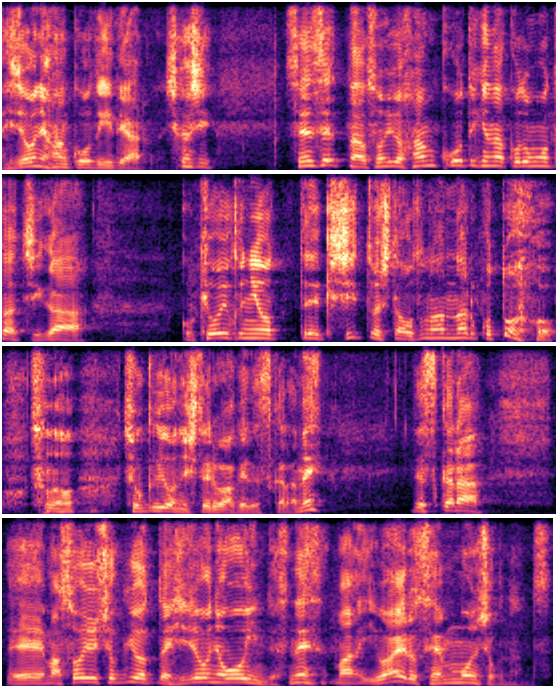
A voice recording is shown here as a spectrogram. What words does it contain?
非常に反抗的である。しかし、先生ってのはそういう反抗的な子供たちが、こう教育によってきちっとした大人になることを、その職業にしてるわけですからね。ですから、えー、まあ、そういう職業って非常に多いんですね。まあ、いわゆる専門職なんです。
